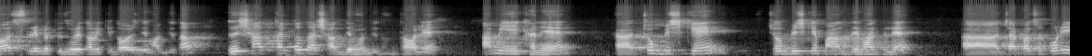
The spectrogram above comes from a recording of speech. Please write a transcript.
দশ শ্রেণীব্যক্তি ধরে তাহলে কি দশ দিয়ে ভাগ দিতাম? যদি সাত থাকতো, তার সাত দিয়ে ভাগ দিতাম। তাহলে আমি এখানে চব্বিশকে চব্বিশকে পাঁচ দিয়ে ভাগ দিলে চার পাঁচ করি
